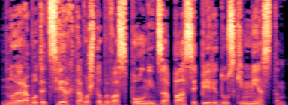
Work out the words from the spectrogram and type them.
но и работать сверх того, чтобы восполнить запасы перед узким местом.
